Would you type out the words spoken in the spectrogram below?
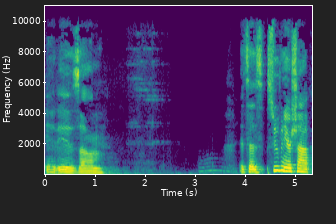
It is, um, it says souvenir shop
